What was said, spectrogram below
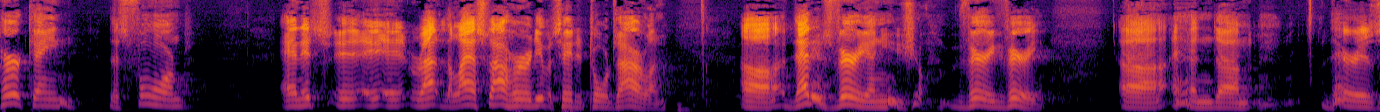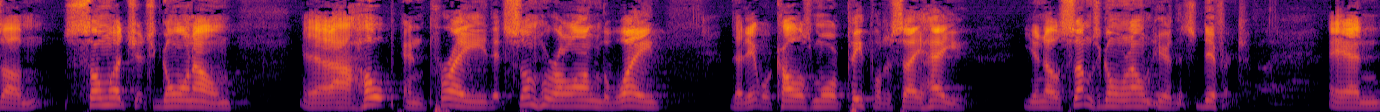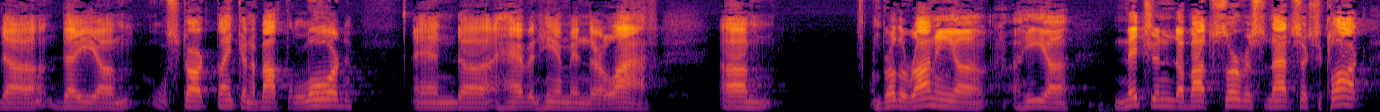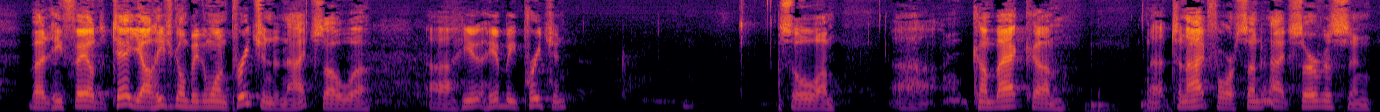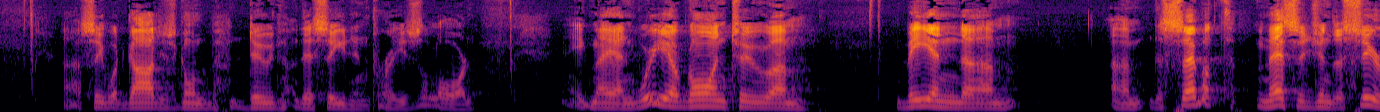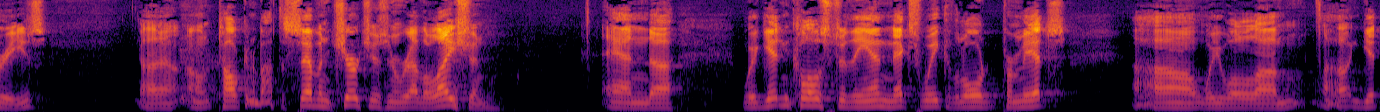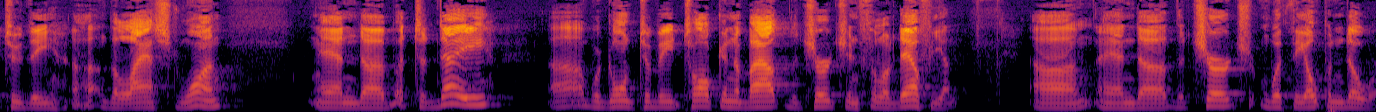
hurricane that's formed, and it's it, it, right. The last I heard, it was headed towards Ireland. Uh, that is very unusual, very, very, uh, and um, there is um, so much that's going on that I hope and pray that somewhere along the way that it will cause more people to say, "Hey, you know, something's going on here that's different," and uh, they um, will start thinking about the Lord and uh, having Him in their life. Um, Brother Ronnie, uh, he uh, mentioned about service tonight at 6 o'clock, but he failed to tell y'all he's going to be the one preaching tonight, so uh, uh, he, he'll be preaching. So um, come back um, tonight for Sunday night service and see what God is going to do this evening. Praise the Lord. Amen. We are going to um, be in um, um, the seventh message in the series uh, on talking about the seven churches in Revelation. And uh, we're getting close to the end. Next week, if the Lord permits, uh, we will um, uh, get to the uh, the last one. And uh, but today we're going to be talking about the church in Philadelphia um, and the church with the open door.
